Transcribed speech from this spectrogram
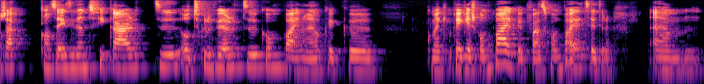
já consegues identificar-te ou descrever-te como pai, não é? O que é que, como é que, o que é que és como pai, o que é que fazes como pai, etc. Um,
